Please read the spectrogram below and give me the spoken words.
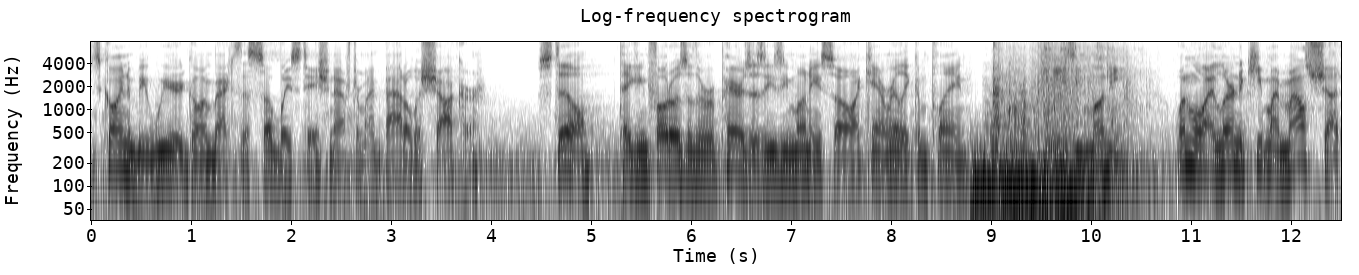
It's going to be weird going back to the subway station after my battle with Shocker. Still, taking photos of the repairs is easy money, so I can't really complain. Easy money? When will I learn to keep my mouth shut?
